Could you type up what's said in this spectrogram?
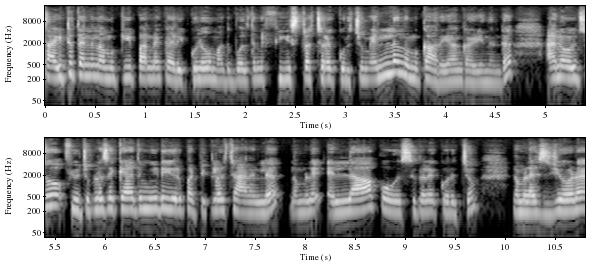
സൈറ്റിൽ തന്നെ നമുക്ക് ഈ പറഞ്ഞ കരിക്കുലവും അതുപോലെ തന്നെ ഫീ സ്ട്രക്ചറെ കുറിച്ചും എല്ലാം നമുക്ക് അറിയാൻ കഴിയുന്നുണ്ട്. ആൻഡ് ഓൾസോ ഫ്യൂച്ചർ പ്ലസ് അക്കാദമിയുടെ ഈ ഒരു പർട്ടിക്കുലർ ചാനലിൽ നമ്മൾ എല്ലാ കോഴ്സുകളെ കുറിച്ചും നമ്മൾ എസ് ജിയോടെ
